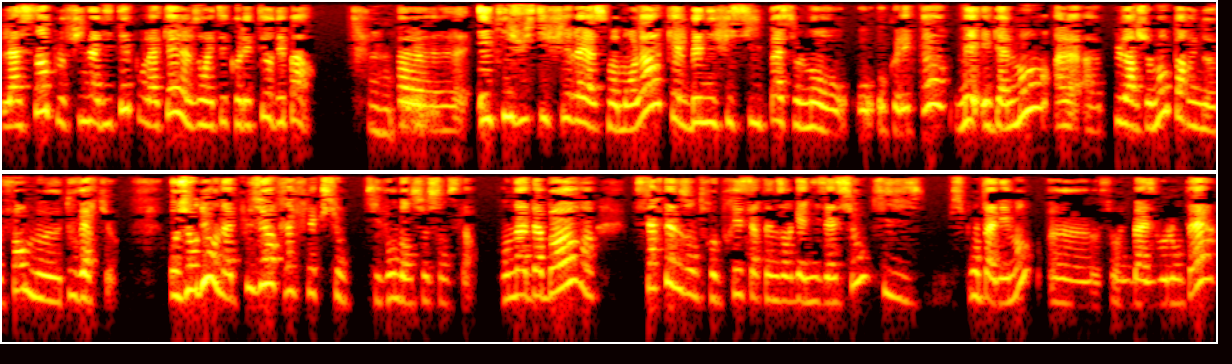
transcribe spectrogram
la simple finalité pour laquelle elles ont été collectées au départ. Mmh. Euh, et qui justifierait à ce moment-là qu'elles bénéficient pas seulement aux, collecteurs, mais également plus largement par une forme d'ouverture. Aujourd'hui, on a plusieurs réflexions qui vont dans ce sens-là. On a d'abord certaines entreprises, certaines organisations qui spontanément, euh, sur une base volontaire,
